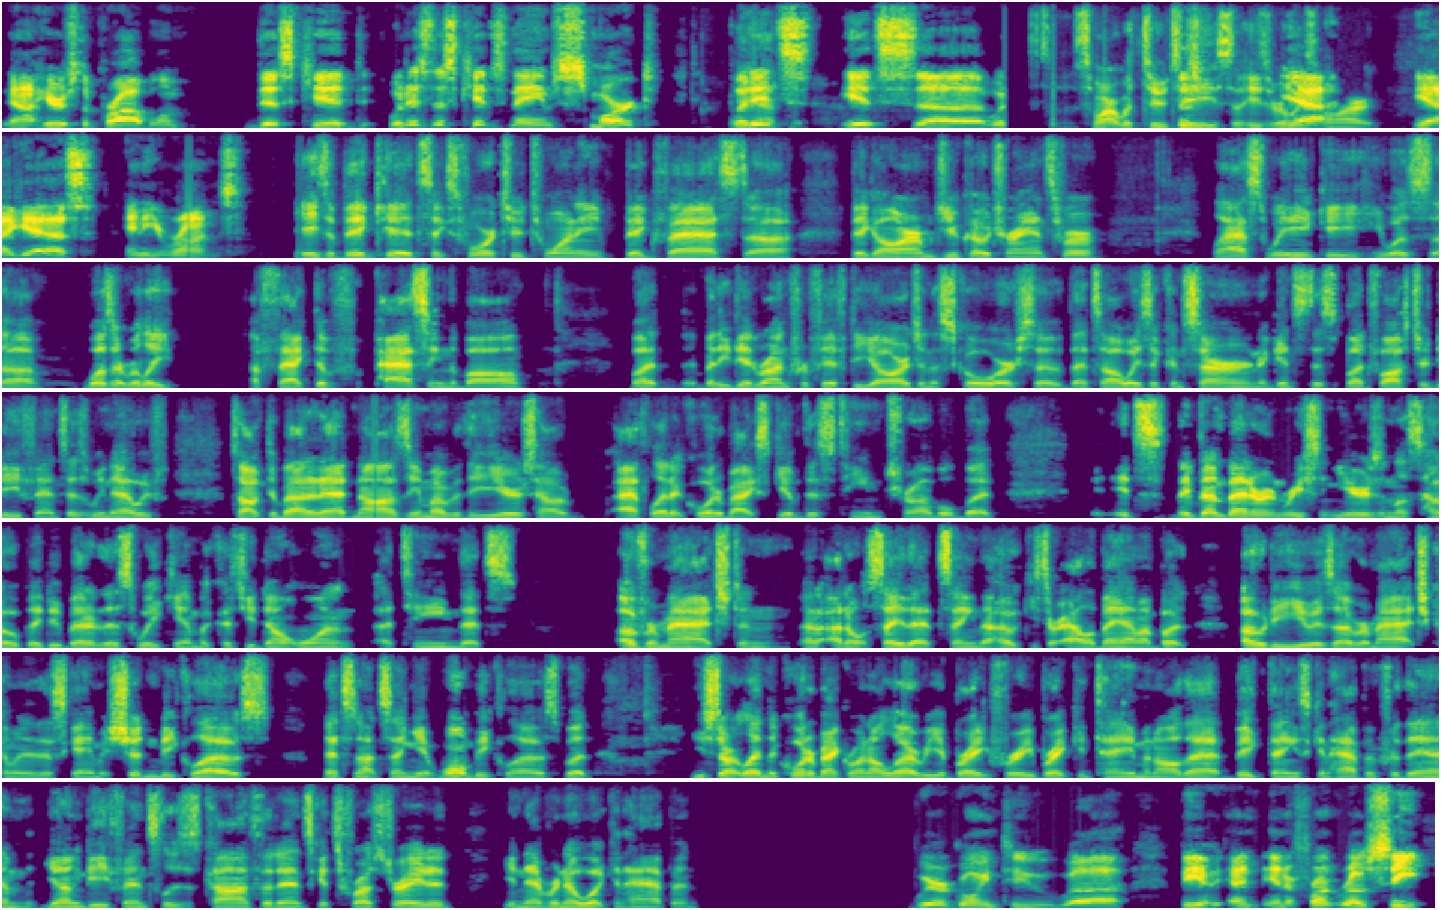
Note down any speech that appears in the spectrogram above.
Now, here's the problem: this kid, what is this kid's name? Smartt, but Yeah. it's it's uh, what? Smartt with two T's, so he's really yeah. smart. Yeah, I guess, and he runs. Yeah, he's a big kid, 6'4", 220, big, fast. Uh, big arm, JUCO transfer. Last week he he was uh, wasn't really effective passing the ball, but but he did run for 50 yards and a score, so that's always a concern against this Bud Foster defense. As we know, we've talked about it ad nauseum over the years how athletic quarterbacks give this team trouble, but it's they've done better in recent years, and let's hope they do better this weekend because you don't want a team that's overmatched. And I don't say that saying the Hokies are Alabama, but ODU is overmatched coming into this game. It shouldn't be close. That's not saying it won't be close, but you start letting the quarterback run all over you, break free, break containment, all that. Big things can happen for them. Young defense loses confidence, gets frustrated. You never know what can happen. We're going to uh, be in a front row seat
